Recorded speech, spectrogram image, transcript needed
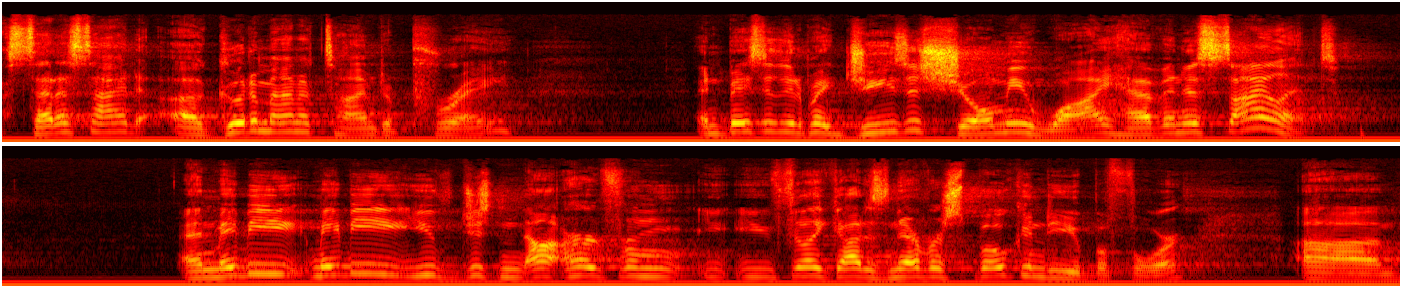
set aside a good amount of time to pray and basically to pray, Jesus, show me why heaven is silent. And maybe, maybe you've just not heard from, you feel like God has never spoken to you before. Um,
